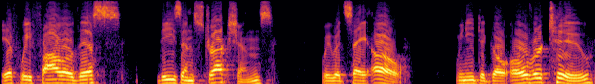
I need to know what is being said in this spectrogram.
If we follow this, these instructions, we would say, oh, we need to go over 2,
